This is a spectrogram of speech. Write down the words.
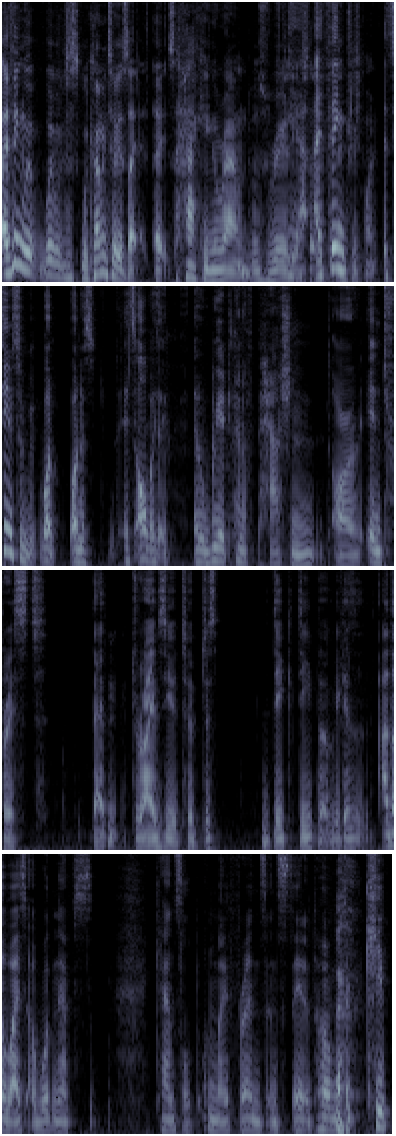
I think what we're, just, we're coming to is like it's hacking around was really Yeah, sort I think entry point. it seems to be what, what is, it's always a, a weird kind of passion or interest that drives you to just dig deeper because otherwise I wouldn't have canceled on my friends and stayed at home to keep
